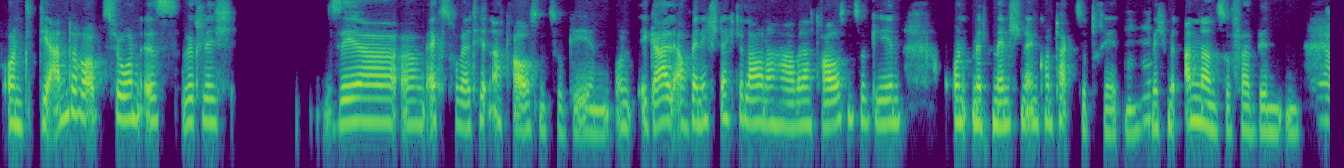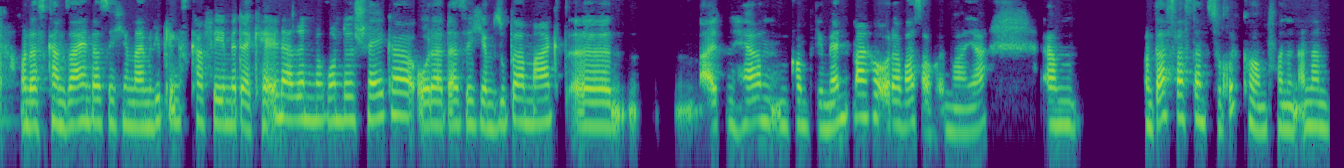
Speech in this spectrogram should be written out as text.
Und die andere Option ist wirklich sehr ähm, extrovertiert nach draußen zu gehen. Und egal, auch wenn ich schlechte Laune habe, nach draußen zu gehen und mit Menschen in Kontakt zu treten, Mhm. mich mit anderen zu verbinden. Ja. Und das kann sein, dass ich in meinem Lieblingscafé mit der Kellnerin eine Runde shaker oder dass ich im Supermarkt äh, alten Herrn ein Kompliment mache oder was auch immer, ja. Ähm, und das, was dann zurückkommt von den anderen,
